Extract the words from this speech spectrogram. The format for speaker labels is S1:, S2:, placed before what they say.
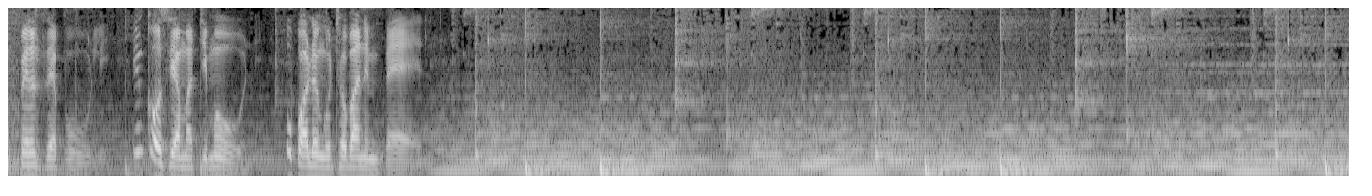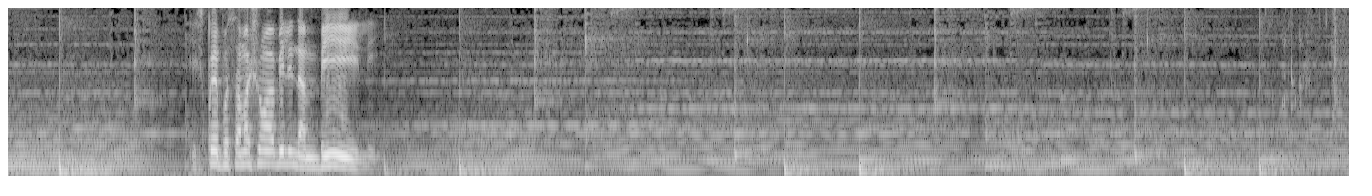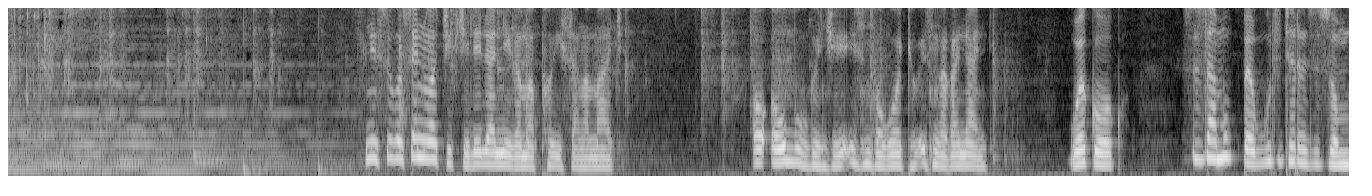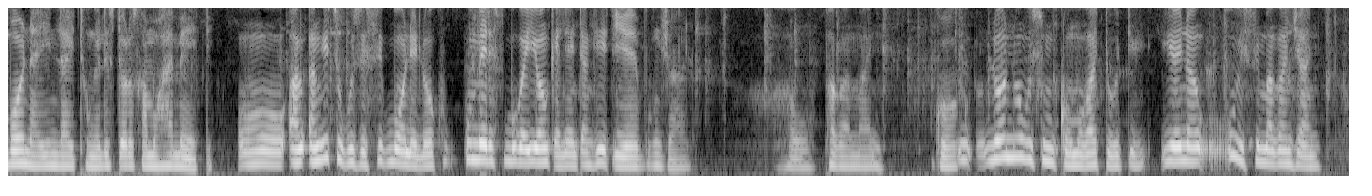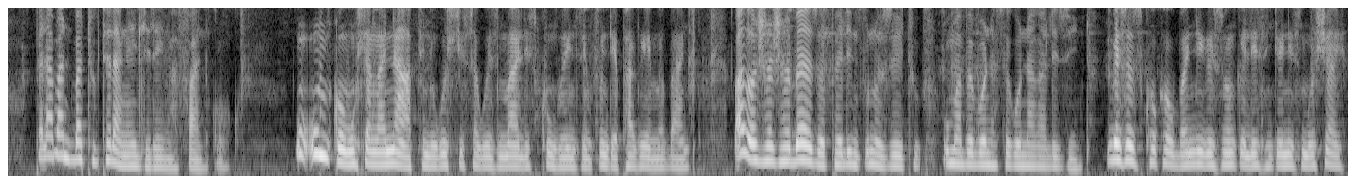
S1: uBelzebuli inkosi yamadimoni ubhalwe nguThobani Mbhele Isiqephu samashumi amabili nambili.
S2: Nisuke seniwajikijelelanika amaphoyisa ngamatshe. Awubuke nje izimbokodo ezingakanani.
S3: Wegogo. Sizama ukubheka ukuthi uTerence sizombona yini la ithungela isitolo sika Mohammed.
S2: Oh ang- angithi ukuze sikubone lokho kumele sibuke yonke lento angithi.
S3: Yebo kunjalo.
S2: Hawu phakamani.
S3: Gogo.
S2: Lona okusimgqomo kaDoti yena uyisima kanjani?
S3: Phela abantu bathukuthela ngendlela engafani gogo.
S2: U- Umgqomo uhlanganaphi nokwehlisa kwezimali esikhungweni zemfundo ephakeme abantu.
S3: Bazosheshe bezwe phela imfuno zethu uma bebona sekonakala izinto.
S2: Bese sikhokha ubanike zonke lezi zinto enismoshayo.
